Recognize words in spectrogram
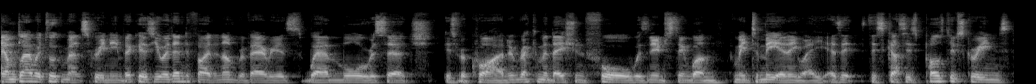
I'm glad we're talking about screening because you identified a number of areas where more research is required. And recommendation four was an interesting one. I mean, to me anyway, as it discusses positive screens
